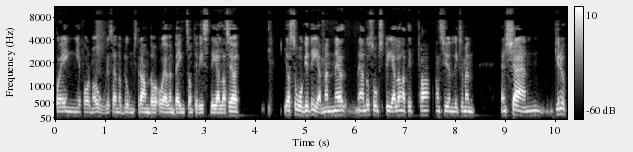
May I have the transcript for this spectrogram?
poäng i form av Olesen och Blomstrand och, och även Bengtsson till viss del. Alltså jag, jag såg ju det, men när jag, när jag ändå såg spelarna att det fanns ju en, liksom en, en kärngrupp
